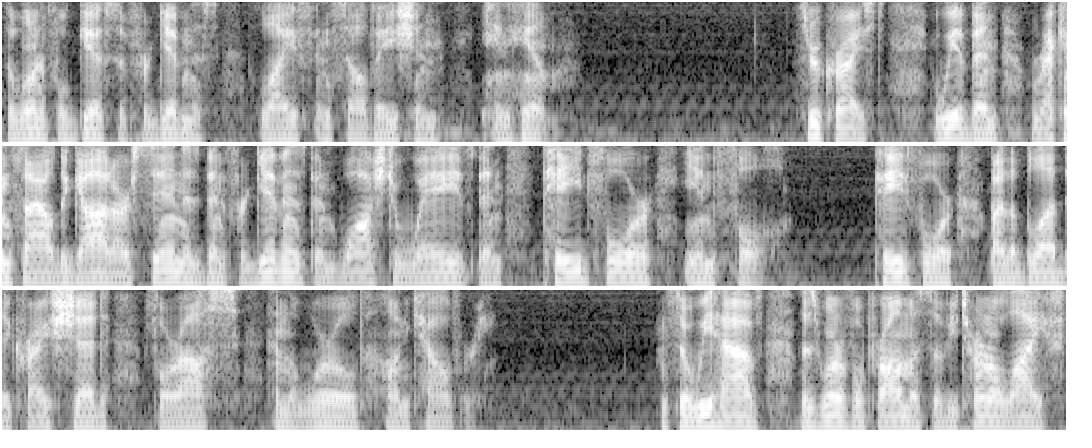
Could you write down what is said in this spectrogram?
the wonderful gifts of forgiveness, life, and salvation in Him. Through Christ, we have been reconciled to God. Our sin has been forgiven, it's been washed away, it's been paid for in full. Paid for by the blood that Christ shed for us and the world on Calvary. And so we have this wonderful promise of eternal life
